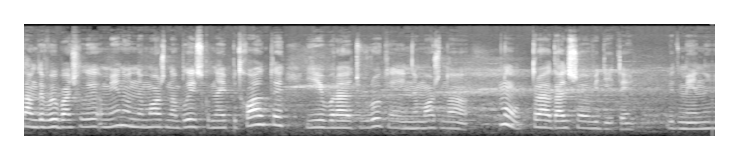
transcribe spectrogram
там, де ви бачили міну, не можна близько до неї підходити, її беруть в руки і не можна, ну, треба далі відійти від міни.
